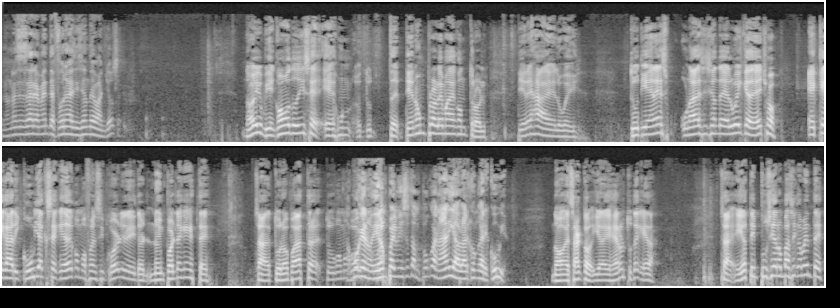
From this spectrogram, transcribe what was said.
No necesariamente fue una decisión de Van Joseph. No, y bien como tú dices, es un, tú te- tienes un problema de control. Tienes a Elway. Tú tienes una decisión de Elway que de hecho es que Gary Kubiak se quede como offensive coordinator, no importa quién esté. O sea, tú no puedes traer- tú como No, porque no dieron permiso tampoco a nadie a hablar con Gary Kubiak. No, exacto, y le dijeron tú te quedas. O sea, ellos te impusieron básicamente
